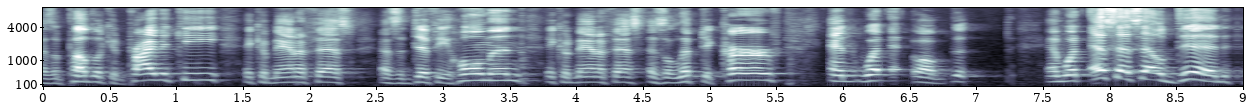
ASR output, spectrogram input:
as a public and private key. It could manifest as a Diffie-Hellman. It could manifest as elliptic curve. And what, well, the, and what SSL did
